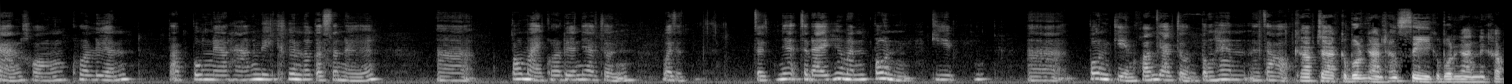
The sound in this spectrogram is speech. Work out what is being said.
การของครัวเรือน ปรับปรุงแนวทางดีขึ้นแล้วก็เสนอเป้าหมายครัวเรือนยากจนว่าจะจะเนี่ยจะได้ให้มันป้นกีดป้นเกณฑ์ความยากจนตรงแห่นนะเจ้า ครับจากกระบวนการทั้ง 4 กระบวนการนะครับ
